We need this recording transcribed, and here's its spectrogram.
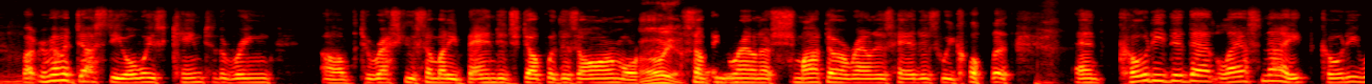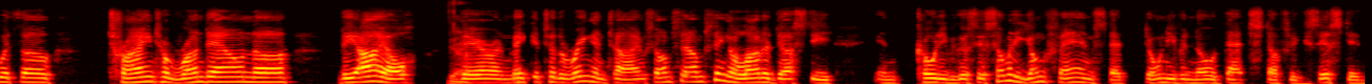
Mm-hmm. But remember, Dusty always came to the ring uh, to rescue somebody bandaged up with his arm or oh, yeah. something around a schmata around his head, as we call it. And Cody did that last night. Cody with uh, trying to run down uh, the aisle yeah. there and make it to the ring in time. So I'm I'm seeing a lot of Dusty in Cody because there's so many young fans that don't even know that stuff existed.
